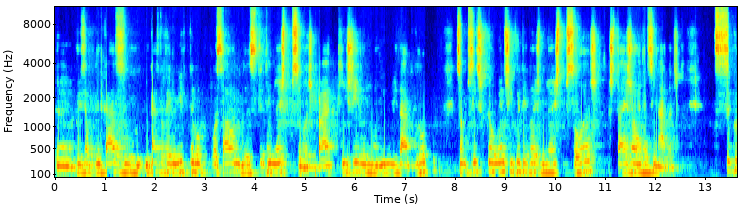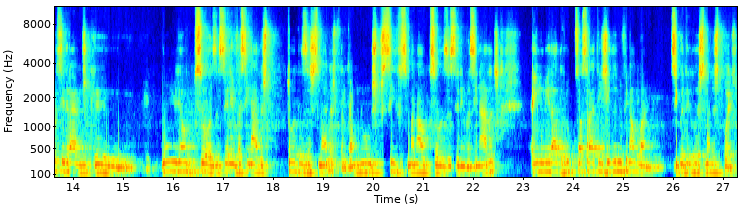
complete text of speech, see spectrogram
por exemplo, no caso, no caso do Reino Unido, tem uma população de 70 milhões de pessoas. Para atingir uma imunidade de grupo, são precisos que pelo menos 52 milhões de pessoas estejam vacinadas. Se considerarmos que um milhão de pessoas a serem vacinadas todas as semanas, portanto é um número expressivo semanal de pessoas a serem vacinadas, a imunidade de grupo só será atingida no final do ano, 52 semanas depois.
